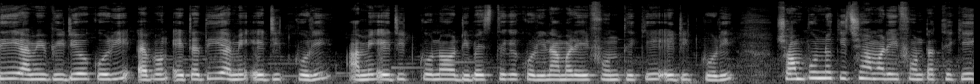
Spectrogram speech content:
দিয়ে আমি ভিডিও করি এবং এটা দিয়ে আমি এডিট করি। আমি এডিট কোনো ডিভাইস থেকে করি না, আমার এই ফোন থেকেই এডিট করি। সম্পূর্ণ কিছু আমার এই ফোনটা থেকেই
